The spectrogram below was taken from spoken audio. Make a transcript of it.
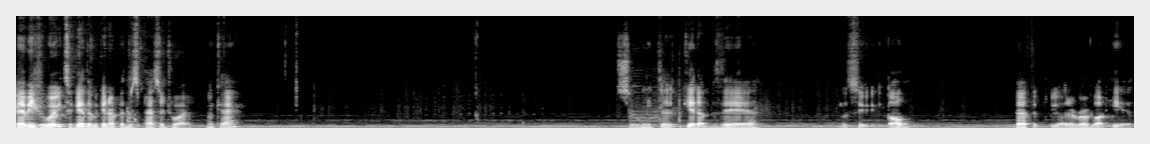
Maybe if we work together we can open this passageway. Okay. So we need to get up there. Let's see. Oh, perfect. We got a robot here.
